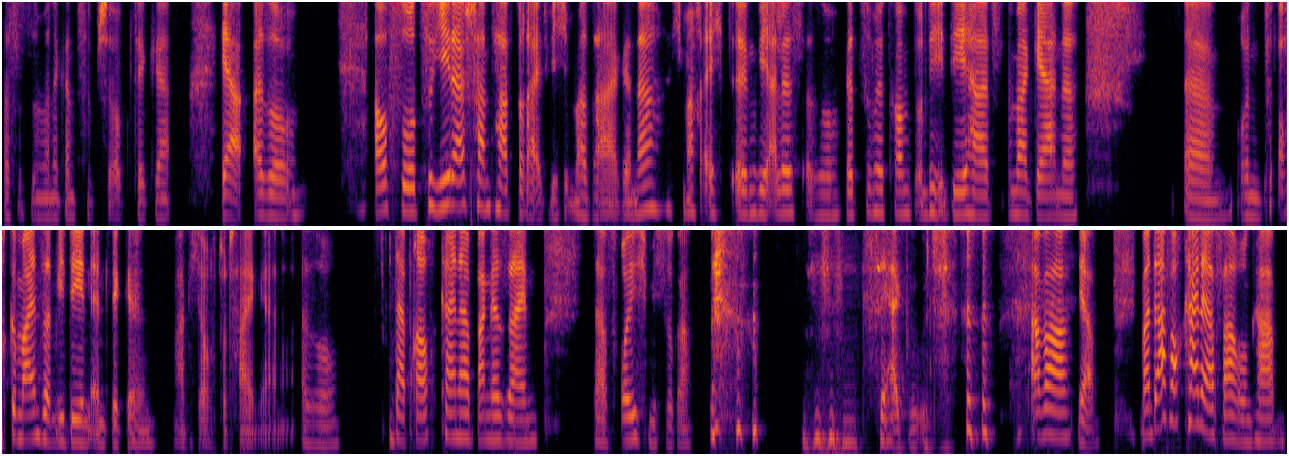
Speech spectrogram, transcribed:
Das ist immer eine ganz hübsche Optik, ja. Ja, also auch so zu jeder Schandtat bereit, wie ich immer sage. Ne? Ich mache echt irgendwie alles. Also wer zu mir kommt und eine Idee hat, immer gerne. Ähm, und auch gemeinsam Ideen entwickeln, mag ich auch total gerne. Also da braucht keiner bange sein. Da freue ich mich sogar. Sehr gut. Aber ja, man darf auch keine Erfahrung haben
